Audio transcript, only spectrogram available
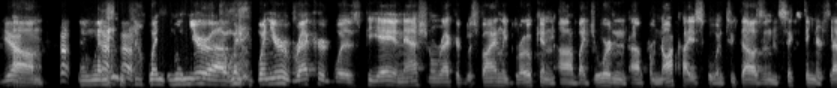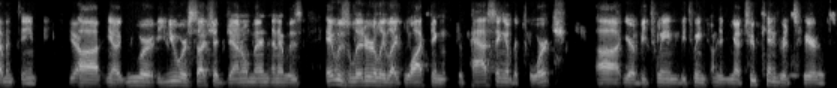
Yeah. Um, and when when when your uh, when when your record was PA and national record was finally broken uh, by Jordan uh, from Knoch High School in 2016 or 17, yeah, uh, you know you were you were such a gentleman, and it was it was literally like watching the passing of a torch, uh, you know, between between you know two kindred spirits.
